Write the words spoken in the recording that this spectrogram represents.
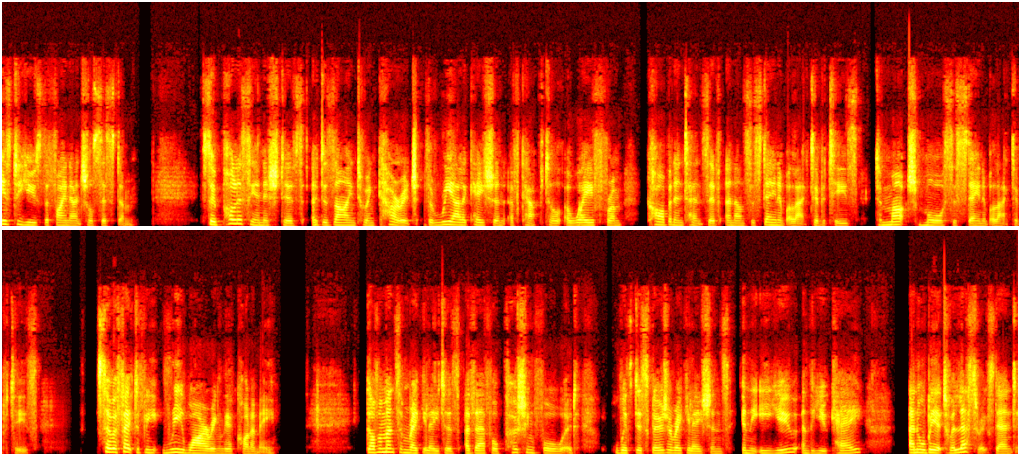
is to use the financial system. So, policy initiatives are designed to encourage the reallocation of capital away from carbon intensive and unsustainable activities to much more sustainable activities. So, effectively, rewiring the economy. Governments and regulators are therefore pushing forward with disclosure regulations in the EU and the UK and albeit to a lesser extent,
